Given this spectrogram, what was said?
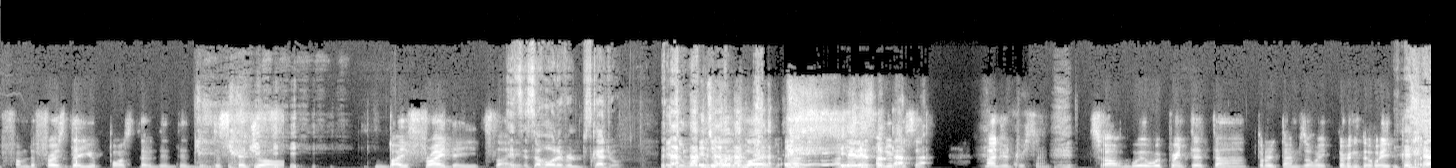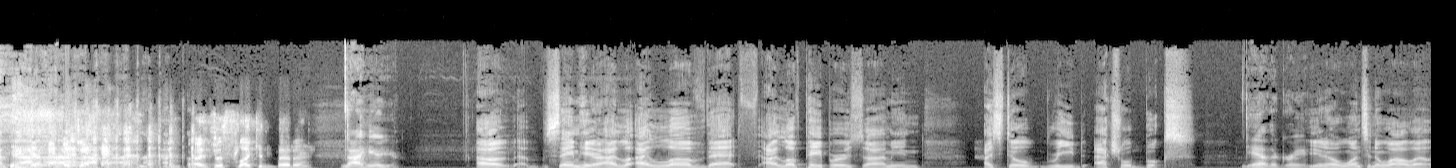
from the first day you post the the, the, the schedule by Friday it's like It's, it's a whole different schedule. It's a work It's a work of art. it is hundred percent. Hundred percent. So we, we print it uh, three times a week during the week. I, just, I just like it better. No, I hear you. Oh, same here. I, lo- I love that. I love papers. I mean, I still read actual books. Yeah, they're great. You know, once in a while, uh,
